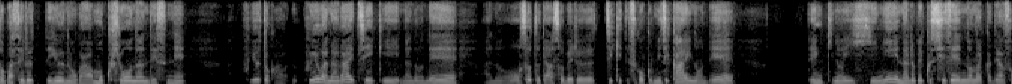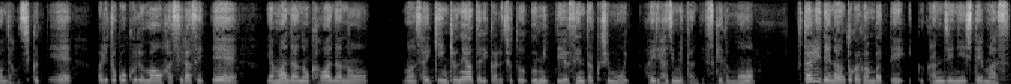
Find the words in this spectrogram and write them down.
遊ばせるっていうのが目標なんですね。冬とか冬が長い地域なのであのお外で遊べる時期ってすごく短いので天気のいい日になるべく自然の中で遊んでほしくて割とこう車を走らせて山だの川だの、まあ、最近去年あたりからちょっと海っていう選択肢も入り始めたんですけども2人でなんとか頑張っていく感じにしてます。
